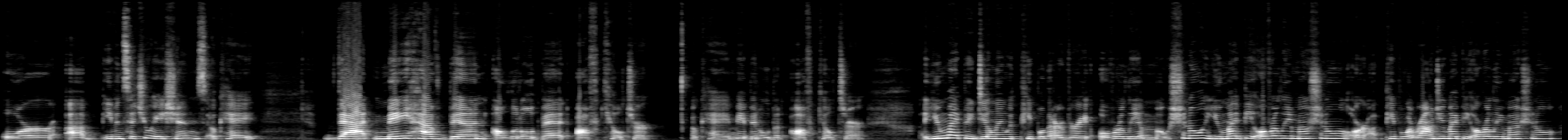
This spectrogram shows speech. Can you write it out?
or uh, even situations, okay, that may have been a little bit off kilter. Okay, may have been a little bit off kilter. You might be dealing with people that are very overly emotional. You might be overly emotional, or people around you might be overly emotional.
